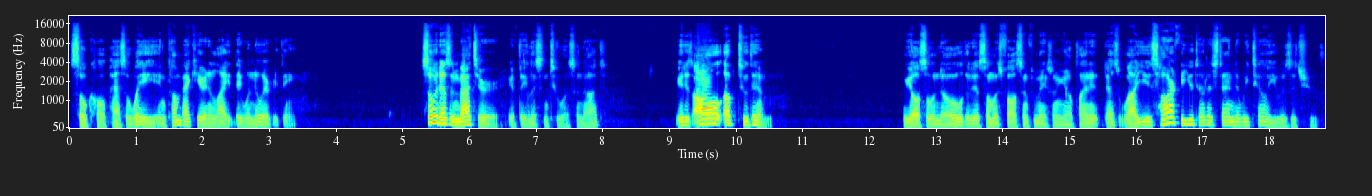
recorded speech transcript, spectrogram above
so called pass away and come back here in the light, they will know everything. So it doesn't matter if they listen to us or not. It is all up to them. We also know that there's so much false information on your planet. That's why it's hard for you to understand that we tell you is the truth.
